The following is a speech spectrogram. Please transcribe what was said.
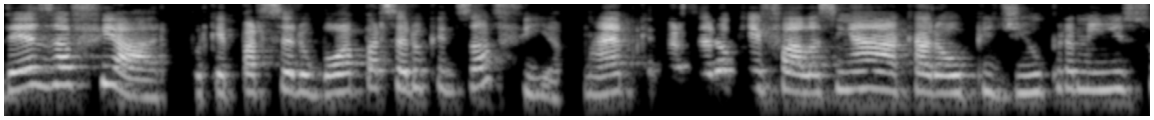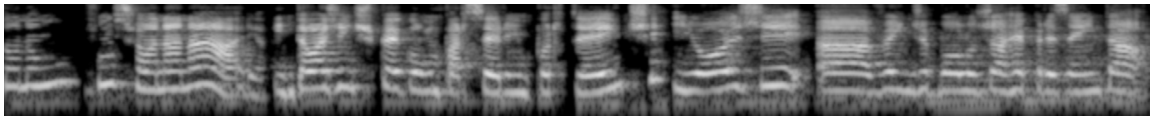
desafiar, porque parceiro bom é parceiro que desafia, né? Porque parceiro que fala assim, ah, a Carol pediu para mim, isso não funciona na área. Então a gente pegou um parceiro importante e hoje a Vende Bolo já representa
